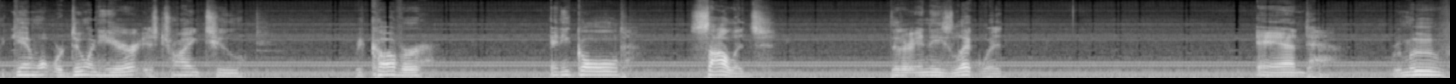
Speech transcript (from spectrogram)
Again, what we're doing here is trying to recover any gold solids that are in these liquid and remove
